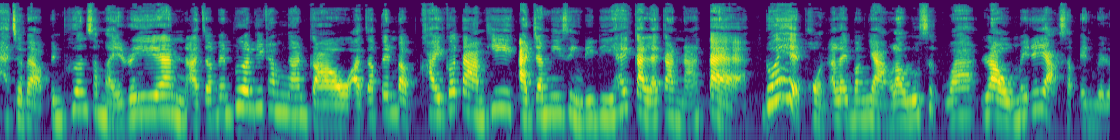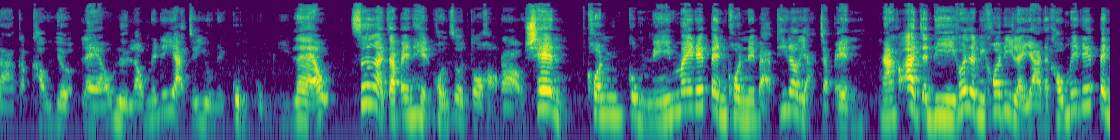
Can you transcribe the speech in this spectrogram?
อาจจะแบบเป็นเพื่อนสมัยเรียน อาจจะเป็นเพื่อนที่ทำงานเก่า อาจจะเป็นแบบใครก็ตามที่อาจจะมีสิ่งดีๆ ให้กันและกันนะ แต่ด้วยเหตุผลอะไรบางอย่างเรารู้สึกว่าเราไม่ได้อยากสเปนเวลากับเขาเยอะแล้ว หรือเราไม่ได้อยากจะอยู่ในกลุ่มกลุ่มนี้แล้ว ซึ่งอาจจะเป็นเหตุผลส่วนตัวของเรา เช่น คนกลุ่มนี้ไม่ได้เป็นคนในแบบที่เราอยากจะเป็นนะเขาอาจจะดีเขาจะมีข้อดีหลายอย่างแต่เขาไม่ได้เป็น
